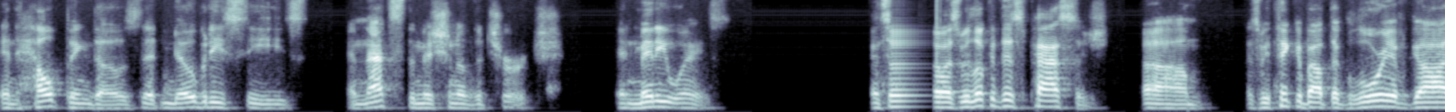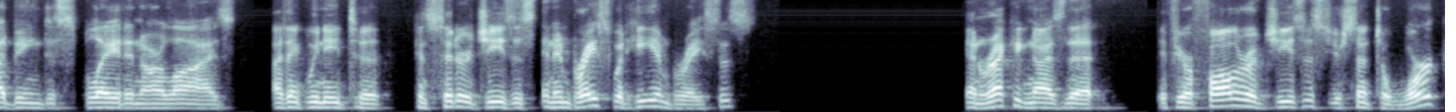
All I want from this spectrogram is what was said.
and helping those that nobody sees. And that's the mission of the church in many ways. And so, as we look at this passage, um, as we think about the glory of God being displayed in our lives, I think we need to consider Jesus and embrace what he embraces and recognize that if you're a follower of Jesus, you're sent to work,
